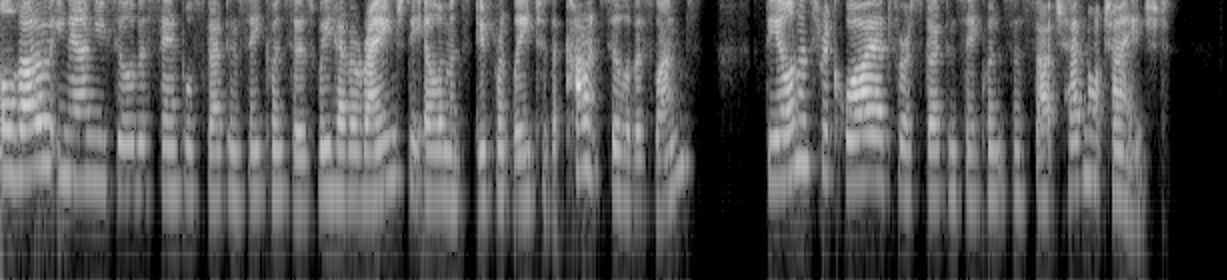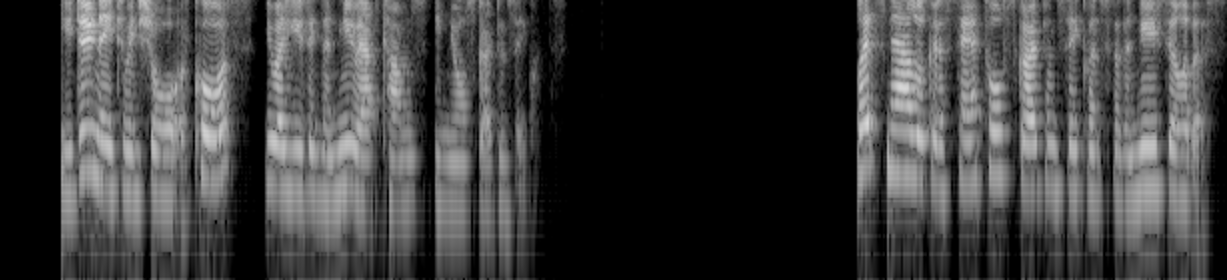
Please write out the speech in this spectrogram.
Although in our new syllabus sample scope and sequences, we have arranged the elements differently to the current syllabus ones, the elements required for a scope and sequence as such have not changed. You do need to ensure, of course, you are using the new outcomes in your scope and sequence. Let's now look at a sample scope and sequence for the new syllabus.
